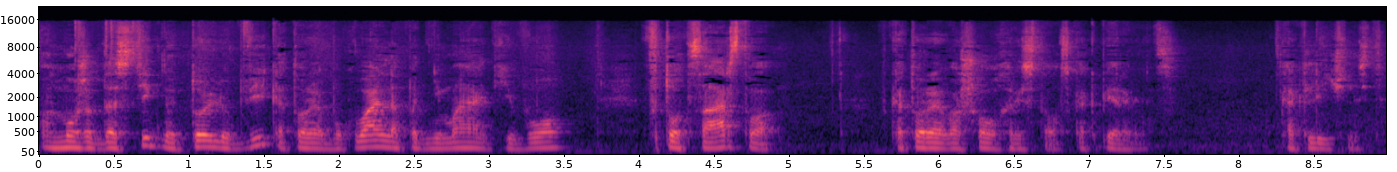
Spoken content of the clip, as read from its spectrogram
он может достигнуть той любви, которая буквально поднимает его в то царство, в которое вошел Христос, как первенец, как личность.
